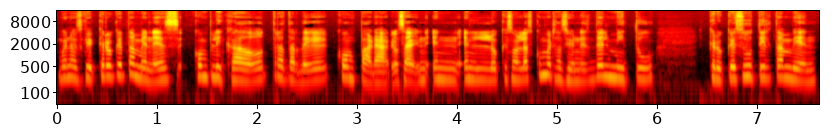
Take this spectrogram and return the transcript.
Bueno, es que creo que también es complicado tratar de comparar, o sea, en, lo que son las conversaciones del Me Too, creo que es útil también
